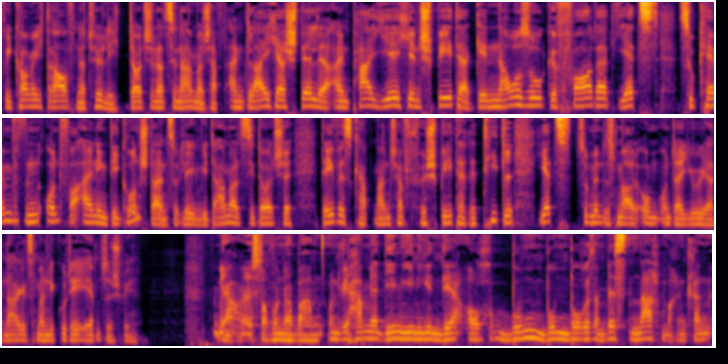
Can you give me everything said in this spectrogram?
Wie komme ich drauf? Natürlich, deutsche Nationalmannschaft an gleicher Stelle, ein paar Jährchen später, genauso gefordert, jetzt zu kämpfen und vor allen Dingen die Grundsteine zu legen, wie damals die deutsche Davis Cup Mannschaft für spätere Titel. Jetzt zumindest mal, um unter Julian Nagelsmann die gute EM zu spielen. Ja, ist doch wunderbar. Und wir haben ja denjenigen, der auch Bum Bum Boris am besten nachmachen kann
